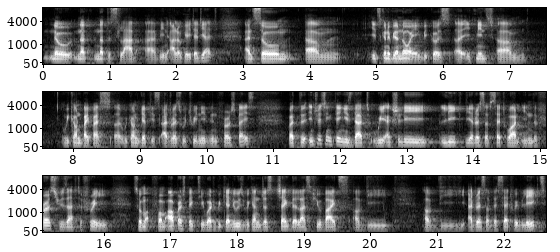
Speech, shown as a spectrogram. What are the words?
no, not, not a slab uh, being allocated yet. And so um, it's going to be annoying because uh, it means um, we can't bypass, we can't get this address which we need in the first place. But the interesting thing is that we actually leak the address of set1 in the first use after free. So from our perspective, what we can do is we can just check the last few bytes of the of the address of the set we've leaked,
